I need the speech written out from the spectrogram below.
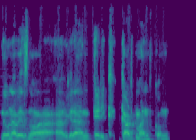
de una vez, ¿no? al gran Eric Cartman con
